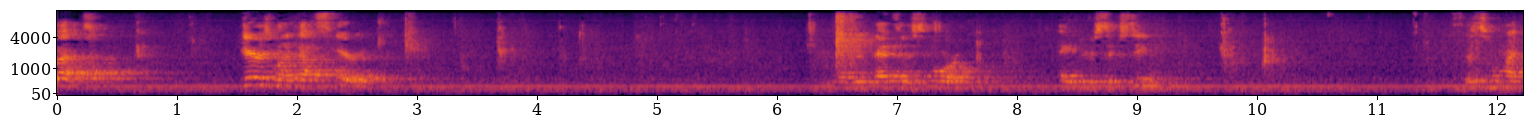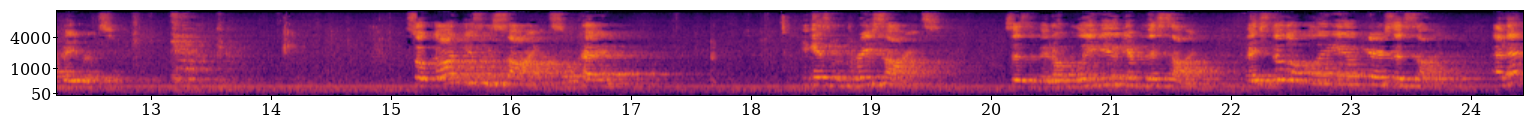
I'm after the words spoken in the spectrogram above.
But here's when it got scary. Exodus 4, 8 through 16. This is one of my favorites. So God gives them signs, okay? He gives them three signs. He says, if they don't believe you, give them this sign. If they still don't believe you, here's this sign. And then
